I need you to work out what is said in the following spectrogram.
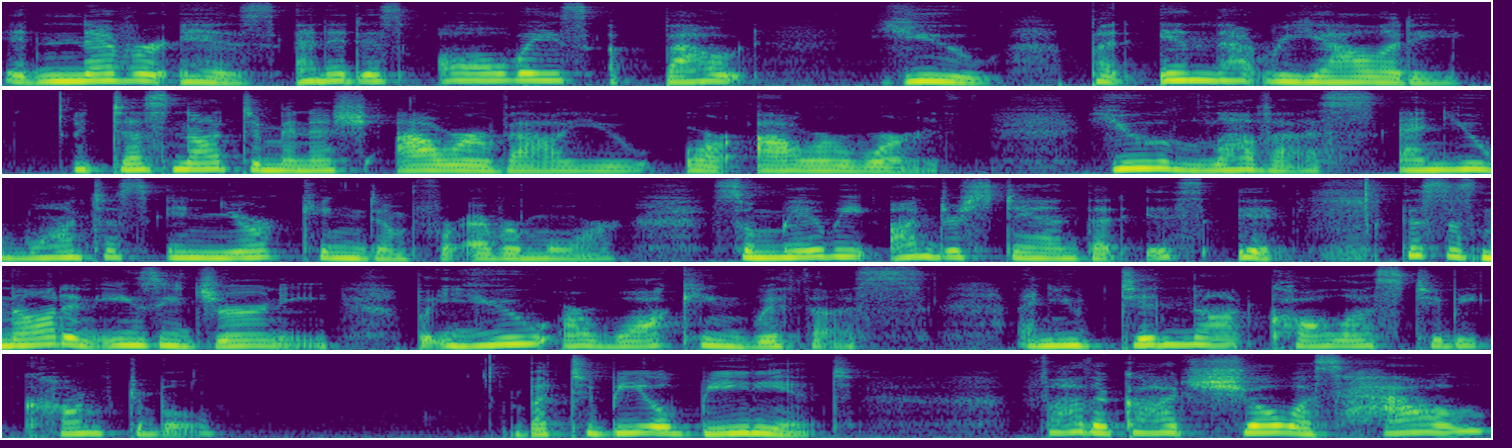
It never is, and it is always about you. But in that reality, it does not diminish our value or our worth. You love us and you want us in your kingdom forevermore. So may we understand that this eh, is not an easy journey, but you are walking with us and you did not call us to be comfortable, but to be obedient. Father God, show us how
